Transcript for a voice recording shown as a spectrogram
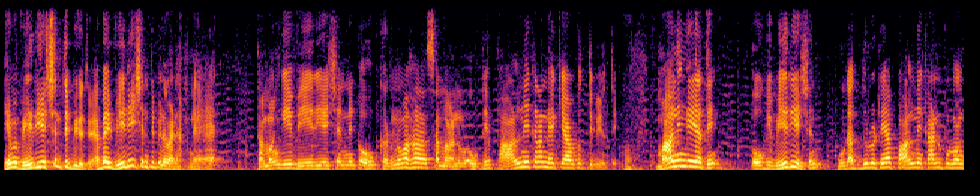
එම වේරියේෂන් තිබියුතු ඇබැයි වේරේෂන් තිබෙන වැඩක් නෑ තමන්ගේ වේරියේෂන් එක ඔහු කරනවා හා සමානව ඔහුටේ පාලනය කරන්න හැකියාවකුත් තිබියුතේ. මාලින්ගේ යතින් ඕගේ වේරියේෂන් ගොඩක් දුරට එයා පාලනය කරන්න පුළුවන්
